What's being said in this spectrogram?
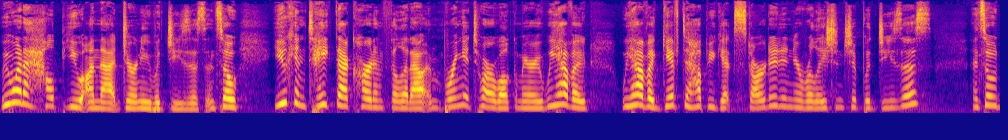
We want to help you on that journey with Jesus. And so you can take that card and fill it out and bring it to our welcome area. We have a we have a gift to help you get started in your relationship with Jesus. And so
